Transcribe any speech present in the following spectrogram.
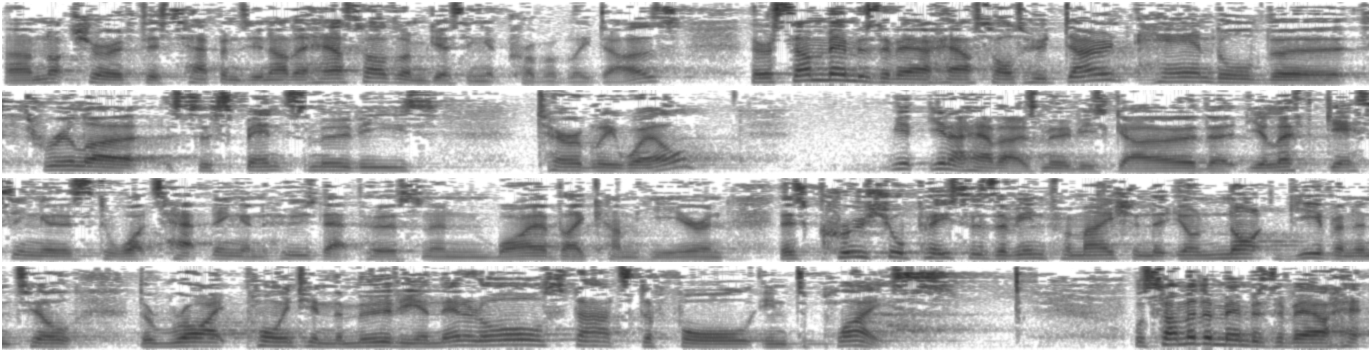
I'm not sure if this happens in other households. I'm guessing it probably does. There are some members of our household who don't handle the thriller suspense movies terribly well you, you, know how those movies go, that you're left guessing as to what's happening and who's that person and why have they come here. And there's crucial pieces of information that you're not given until the right point in the movie and then it all starts to fall into place. Well, some of the members of our,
